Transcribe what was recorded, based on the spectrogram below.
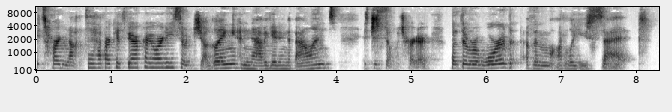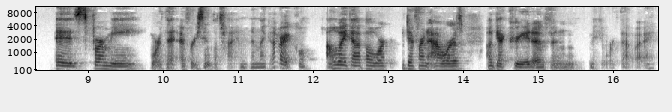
it's hard not to have our kids be our priority. So juggling and navigating the balance is just so much harder. But the reward of the model you set is for me worth it every single time. And I'm like, all right, cool. I'll wake up, I'll work different hours, I'll get creative and make it work that way.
